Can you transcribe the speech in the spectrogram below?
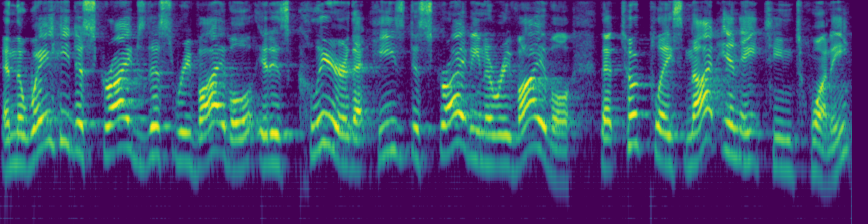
And the way he describes this revival, it is clear that he's describing a revival that took place not in 1820,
